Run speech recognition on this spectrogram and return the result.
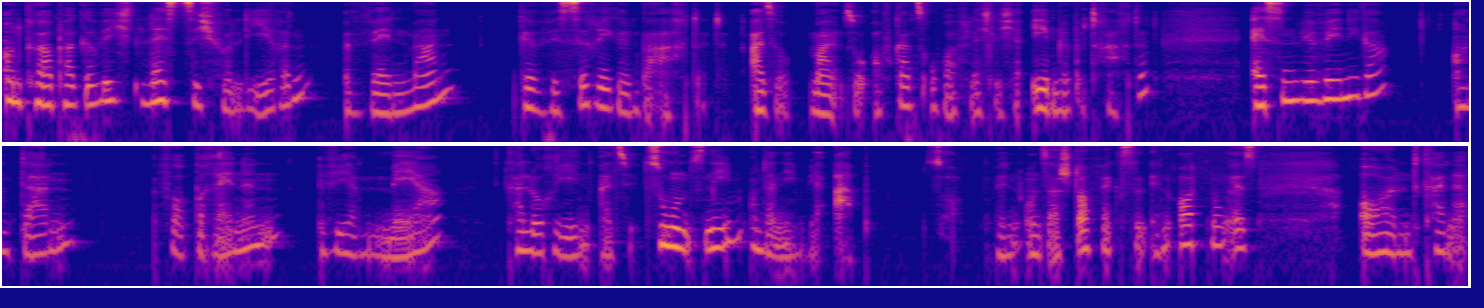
Und Körpergewicht lässt sich verlieren, wenn man gewisse Regeln beachtet. Also mal so auf ganz oberflächlicher Ebene betrachtet essen wir weniger und dann verbrennen wir mehr Kalorien, als wir zu uns nehmen und dann nehmen wir ab. So, wenn unser Stoffwechsel in Ordnung ist und keine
